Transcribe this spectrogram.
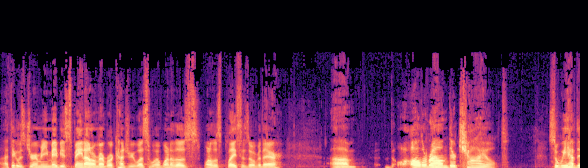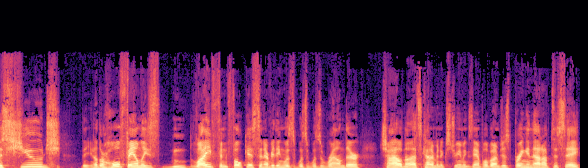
I think it was Germany, maybe Spain. I don't remember what country it was. One of those, one of those places over there. Um, all around their child. So we have this huge, you know, their whole family's life and focus and everything was, was, was around their child. Now, that's kind of an extreme example, but I'm just bringing that up to say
